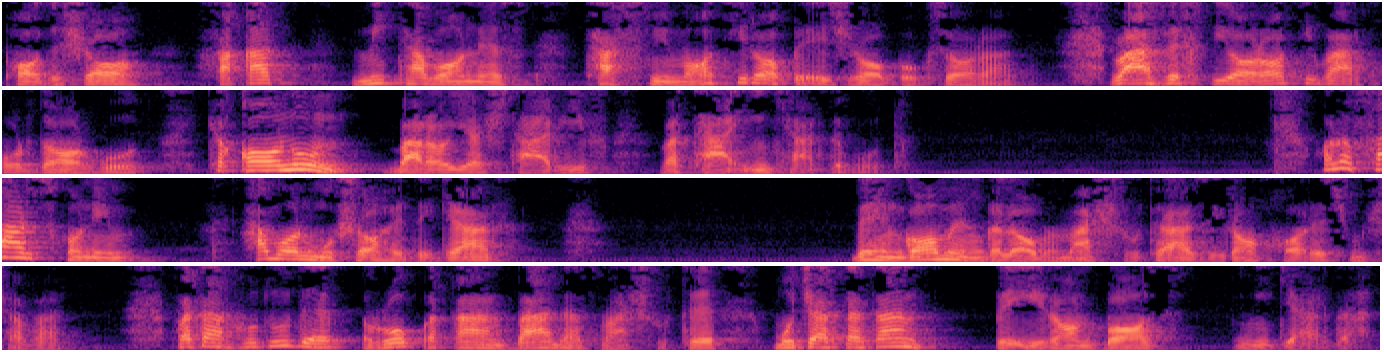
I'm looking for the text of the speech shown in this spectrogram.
پادشاه فقط می توانست تصمیماتی را به اجرا بگذارد و از اختیاراتی برخوردار بود که قانون برایش تعریف و تعیین کرده بود. حالا فرض کنیم همان مشاهدگر به هنگام انقلاب مشروطه از ایران خارج می شود و در حدود ربع قرن بعد از مشروطه مجددا به ایران باز می گردد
